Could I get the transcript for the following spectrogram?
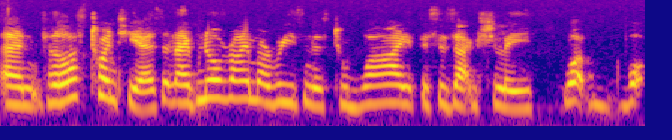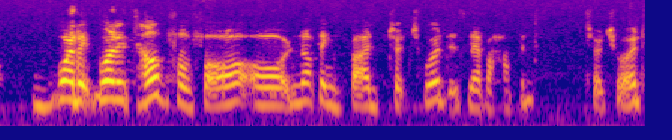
And for the last 20 years, and I have no rhyme or reason as to why this is actually what what what it, what it's helpful for, or nothing's bad. Touch wood, it's never happened. Touch wood.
